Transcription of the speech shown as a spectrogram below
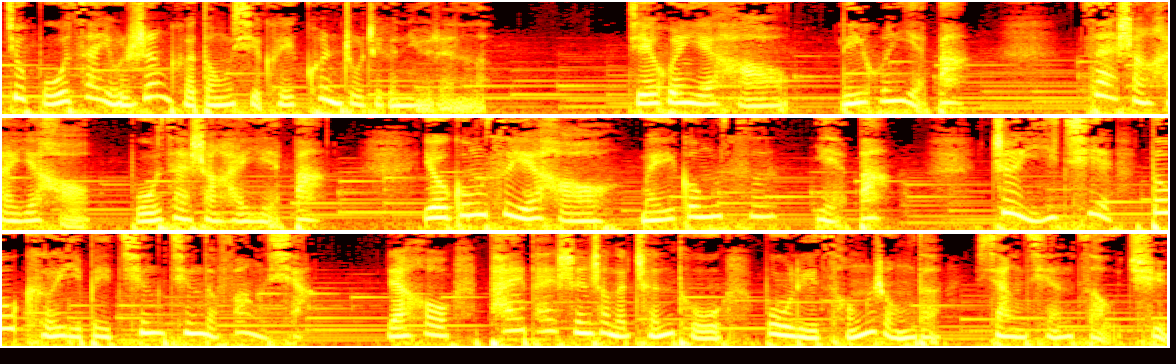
就不再有任何东西可以困住这个女人了。结婚也好，离婚也罢，在上海也好，不在上海也罢，有公司也好，没公司也罢，这一切都可以被轻轻的放下。然后拍拍身上的尘土，步履从容的向前走去。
